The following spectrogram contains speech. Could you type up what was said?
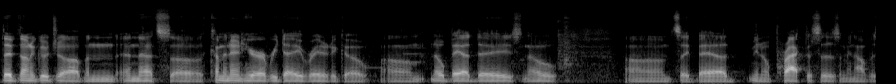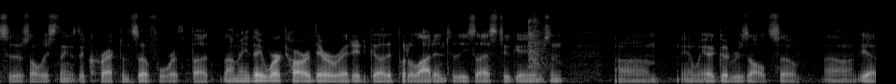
they've done a good job, and and that's uh, coming in here every day ready to go. Um, no bad days, no um, say bad you know practices. I mean, obviously there's always things to correct and so forth, but I mean they worked hard. They were ready to go. They put a lot into these last two games, and um, you know we had good results. So uh, yeah,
